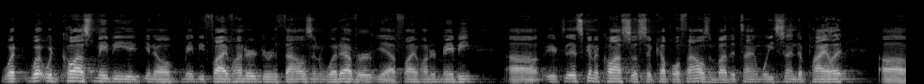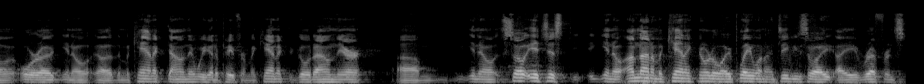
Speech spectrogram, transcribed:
what what would cost maybe you know maybe five hundred or a thousand, whatever. Yeah, five hundred maybe. Uh, it, it's going to cost us a couple thousand by the time we send a pilot uh, or a, you know uh, the mechanic down there. We got to pay for a mechanic to go down there. Um, you know, so it just you know I'm not a mechanic nor do I play one on TV, so I, I reference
